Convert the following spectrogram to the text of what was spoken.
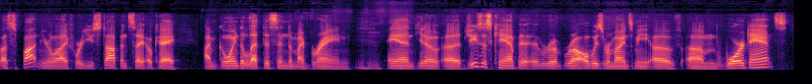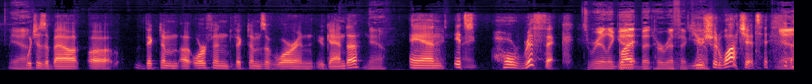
a spot in your life where you stop and say, "Okay, I'm going to let this into my brain." And you know, uh, Jesus Camp it, it re- re- always reminds me of um, War Dance, yeah, which is about uh, victim uh, orphaned victims of war in Uganda yeah, and Right, it's right. Horrific. it's really good, But but, horrific. You yeah. should watch it. Yeah.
